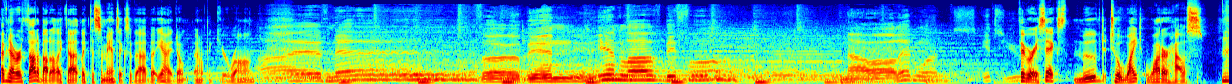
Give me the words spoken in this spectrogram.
I've never thought about it like that, like the semantics of that. But yeah, I don't, I don't think you're wrong. I've never been in love before. Now all at once it's you. February sixth, moved to Whitewater House.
